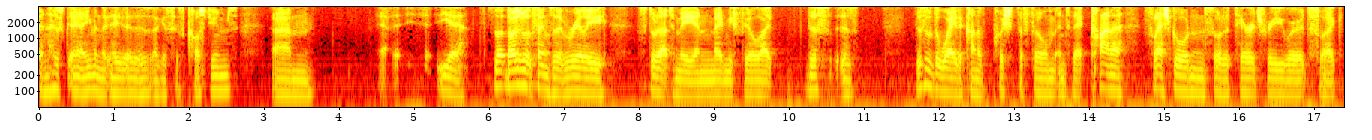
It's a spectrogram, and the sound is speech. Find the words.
and his you know, even the, his, I guess his costumes. Um, yeah, so those were the things that really stood out to me and made me feel like this is this is the way to kind of push the film into that kind of Flash Gordon sort of territory where it's like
